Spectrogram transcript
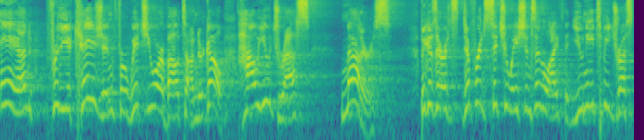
and for the occasion for which you are about to undergo. How you dress matters. Because there are different situations in life that you need to be dressed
